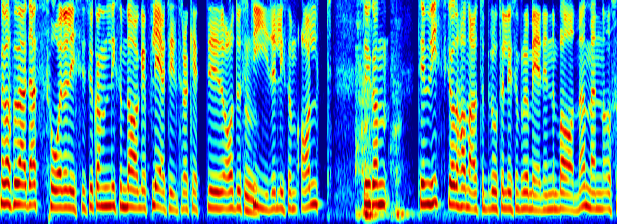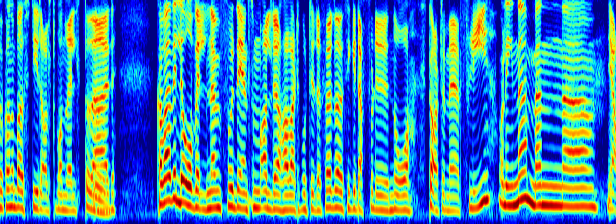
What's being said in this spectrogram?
Men altså, det er, det er så realistisk. Du kan liksom lage flertidsraketter, og du styrer liksom alt. Du kan til en viss grad ha en autopilot til liksom programmere inn en bane, men også kan du bare styre alt manuelt. Og det er, kan være veldig overveldende for en som aldri har vært borti det før. Det er sikkert derfor du nå starter med fly og lignende, men uh, ja.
